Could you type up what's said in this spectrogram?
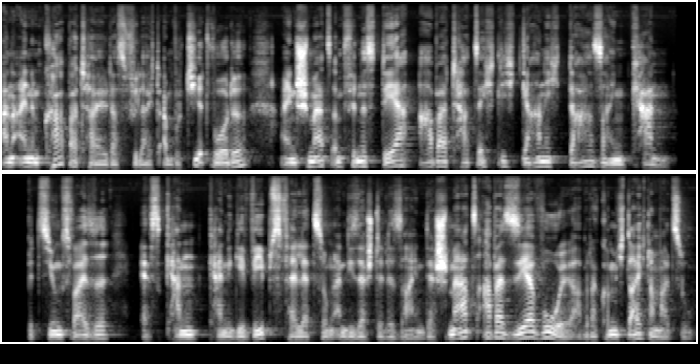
an einem Körperteil, das vielleicht amputiert wurde, einen Schmerz empfindest, der aber tatsächlich gar nicht da sein kann. Beziehungsweise es kann keine Gewebsverletzung an dieser Stelle sein. Der Schmerz aber sehr wohl, aber da komme ich gleich nochmal zu.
